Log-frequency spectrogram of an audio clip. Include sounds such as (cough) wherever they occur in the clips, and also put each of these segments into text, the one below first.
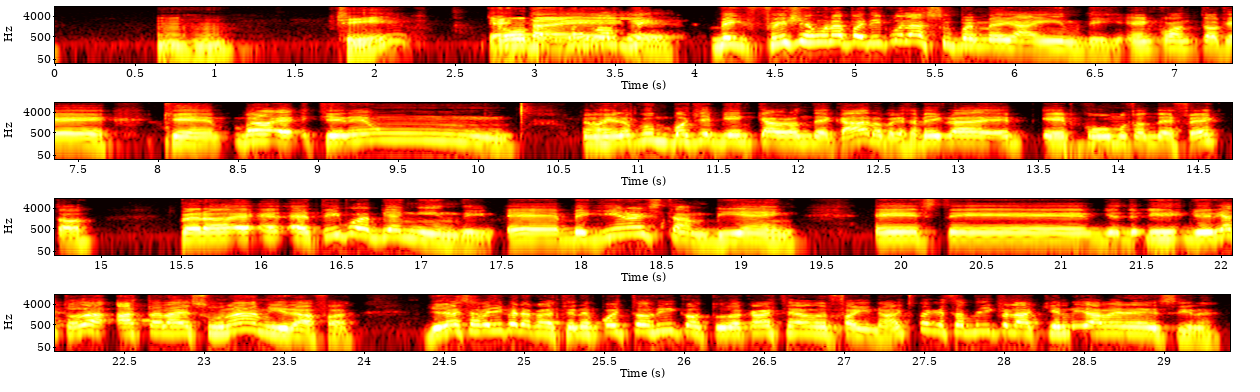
Ujú. Sí. Como Esta es. Big Fish es una película super mega indie, en cuanto que, que bueno, eh, tiene un, me imagino que un budget bien cabrón de caro, porque esa película es, es con un montón de efectos, pero el, el- el tipo es bien indie. Eh, Beginners también. Este, yo, yo- yo diría todas, hasta la de Tsunami, Rafa. Yo esa película cuando estuve en Puerto Rico, tuve que haber estado en Fine Arts, porque esa película, ¿quién la iba a ver en el cine?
